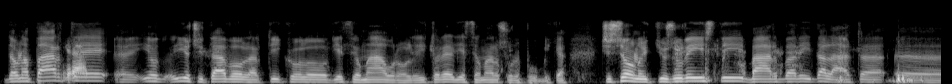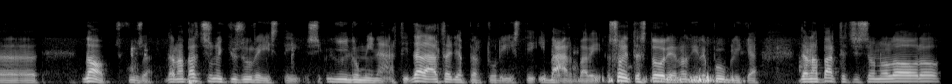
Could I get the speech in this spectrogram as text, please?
Da una parte, eh, io, io, citavo l'articolo di Ezio Mauro, l'editoriale di Ezio Mauro su Repubblica, ci sono i chiusuristi barbari, dall'altra... Eh, No, scusa, da una parte sono i chiusuristi, gli illuminati, dall'altra gli aperturisti, i barbari. Solita storia no, di Repubblica. Da una parte ci sono loro,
